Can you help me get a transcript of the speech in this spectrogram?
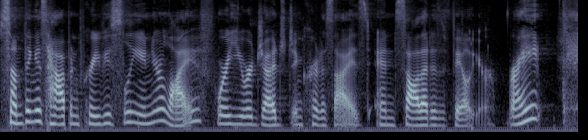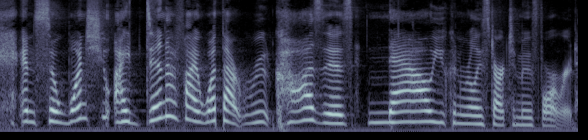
something has happened previously in your life where you were judged and criticized and saw that as a failure, right? And so once you identify what that root cause is, now you can really start to move forward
